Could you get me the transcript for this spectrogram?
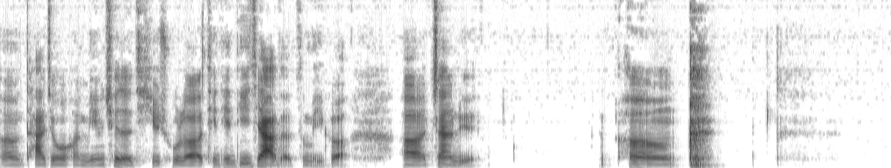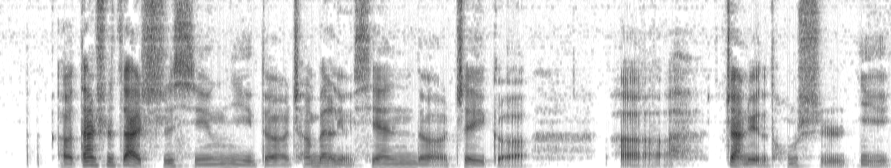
嗯，他就很明确的提出了天天低价的这么一个啊战略。嗯，呃，但是在实行你的成本领先的这个呃战略的同时，你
